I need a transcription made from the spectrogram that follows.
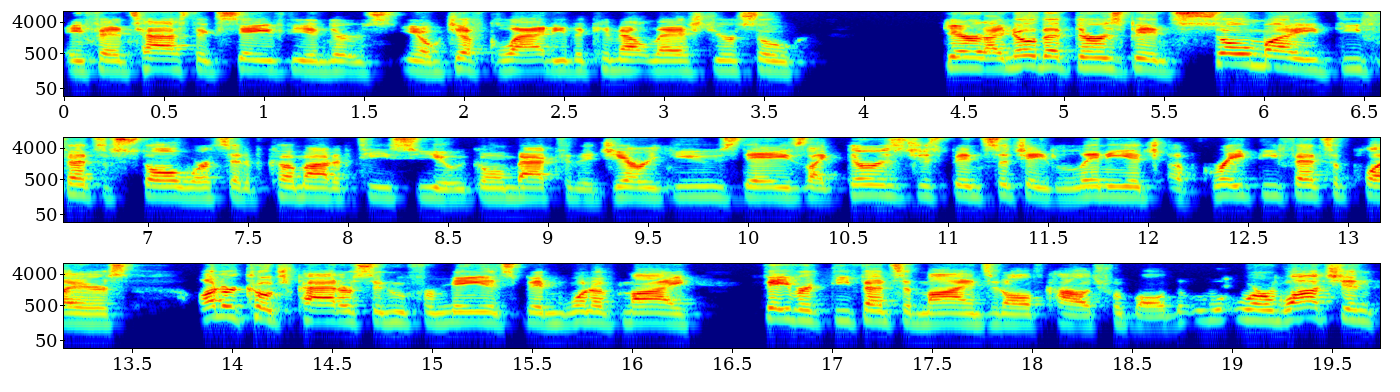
a fantastic safety. And there's, you know, Jeff Gladney that came out last year. So, Garrett, I know that there's been so many defensive stalwarts that have come out of TCU going back to the Jerry Hughes days. Like there has just been such a lineage of great defensive players under Coach Patterson, who for me has been one of my favorite defensive minds in all of college football. We're watching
